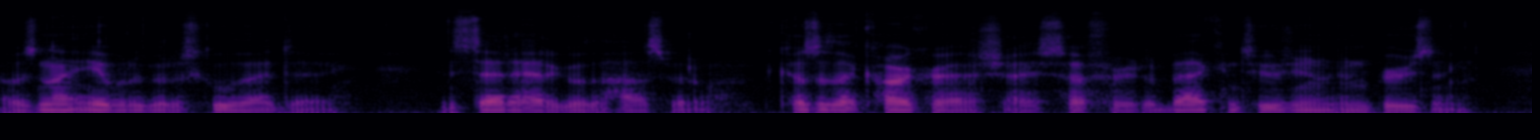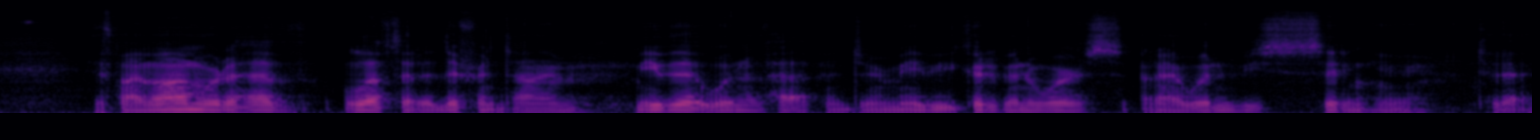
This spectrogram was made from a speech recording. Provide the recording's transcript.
I was not able to go to school that day. Instead, I had to go to the hospital. Because of that car crash, I suffered a back contusion and bruising. If my mom were to have left at a different time, maybe that wouldn't have happened, or maybe it could have been worse, and I wouldn't be sitting here today.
